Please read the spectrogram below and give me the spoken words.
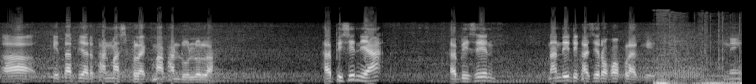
Ah, kita biarkan Mas Black makan dulu lah. Habisin ya, habisin. Nanti dikasih rokok lagi. Nih.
